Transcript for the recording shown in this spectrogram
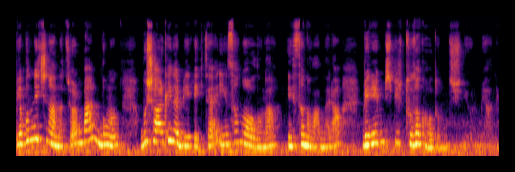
Ya bunun için anlatıyorum. Ben bunun bu şarkıyla birlikte insanoğluna, insan olanlara verilmiş bir tuzak olduğunu düşünüyorum yani.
